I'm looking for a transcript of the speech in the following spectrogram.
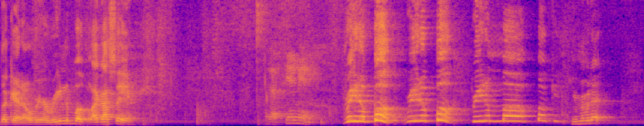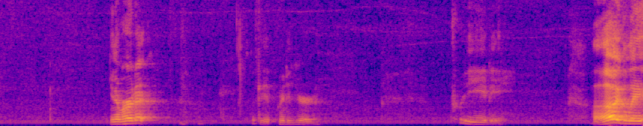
Look at it over here reading the book, like I said. I got 10 minutes. Read a book, read a book, read a motherfucker. You remember that? You never heard that? Look at it, pretty girl. Pretty. Ugly.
